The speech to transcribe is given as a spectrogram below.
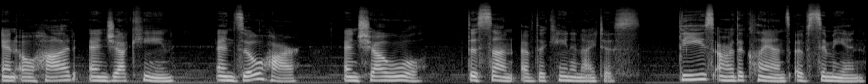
and Ohad and Jachin, and Zohar and Shaul, the son of the Canaanites. These are the clans of Simeon.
